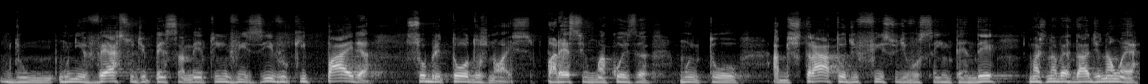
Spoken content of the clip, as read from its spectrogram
de um universo de pensamento invisível que paira sobre todos nós. Parece uma coisa muito abstrata ou difícil de você entender, mas na verdade não é.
